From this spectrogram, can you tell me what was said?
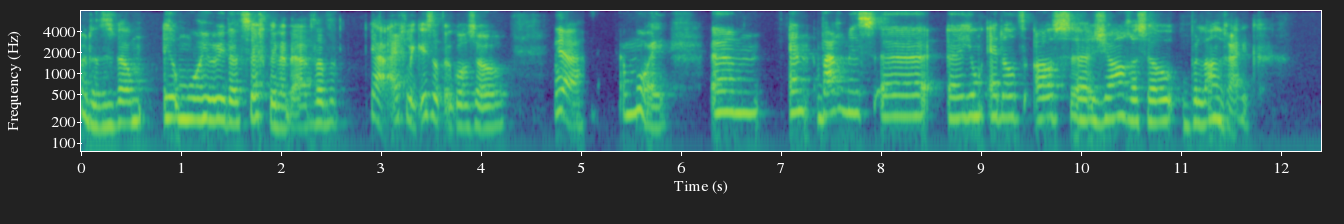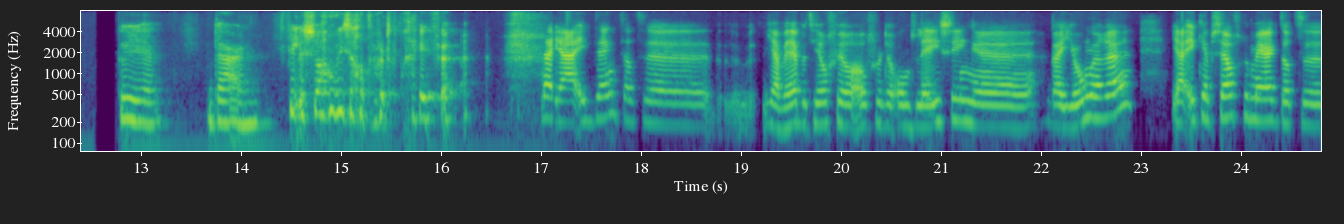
Oh, dat is wel heel mooi hoe je dat zegt inderdaad. Want het- ja, eigenlijk is dat ook wel zo. Ja, Ja, mooi. Ehm, en waarom is eh, eh, young adult als eh, genre zo belangrijk? Kun je daar een filosofisch antwoord op geven? Nou ja, ik denk dat. eh, ja, we hebben het heel veel over de ontlezing eh, bij jongeren. Ja, ik heb zelf gemerkt dat. eh,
